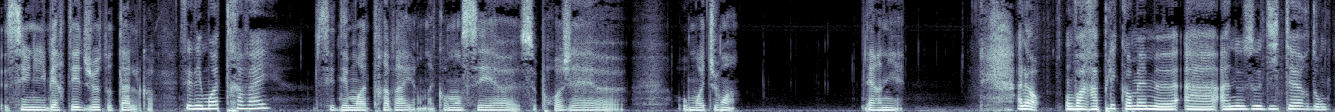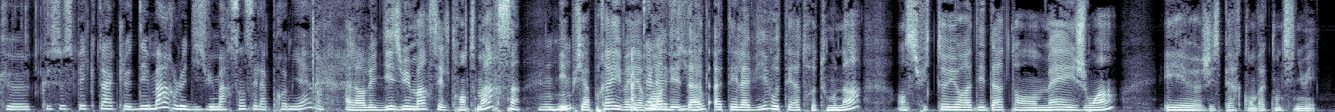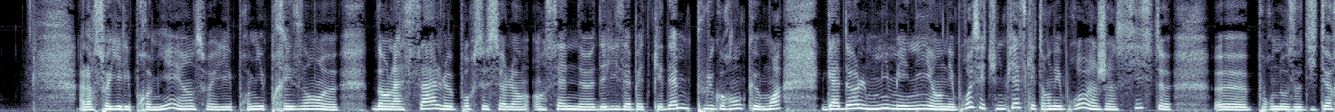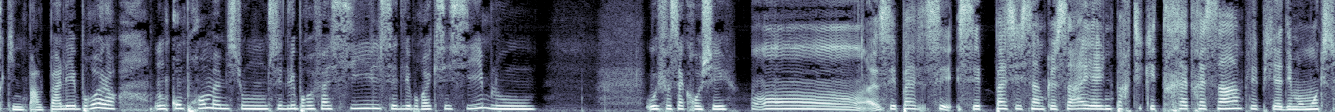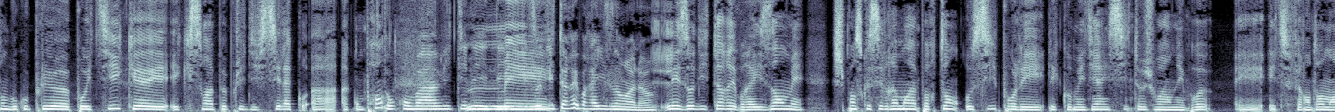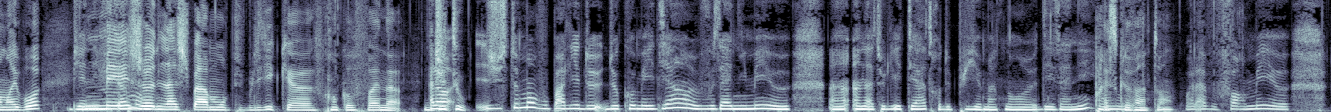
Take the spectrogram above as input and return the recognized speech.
c'est une liberté de jeu totale. C'est des mois de travail? C'est des mois de travail. On a commencé euh, ce projet euh, au mois de juin dernier. Alors, on va rappeler quand même euh, à, nos auditeurs donc que ce spectacle démarre le 18 mars, hein, c'est la première. Alors le 18 mars et le 30 mars, mhm. et puis après il va y avoir des dates hein. à Tel Aviv au théâtre Tmouna. Ensuite il y aura des dates en mai et juin, et j'espère qu'on va continuer. Alors soyez les premiers, hein, soyez les premiers présents euh, dans la salle pour ce seul en, scène d'Elisabeth Kedem, plus grand que moi, Gadol Mimeni en hébreu. C'est une pièce qui est en hébreu, hein, j'insiste, euh, pour nos auditeurs qui ne parlent pas l'hébreu. Alors on comprend même si on c'est de l'hébreu facile, c'est de l'hébreu accessible ou... Ou il faut s'accrocher mmh, C'est pas c'est pas si simple que ça. Il y a une partie qui est très très simple et puis il y a des moments qui sont beaucoup plus euh, poétiques et, qui sont un peu plus difficiles à, à, comprendre. Donc on va inviter les, auditeurs hébraïsants alors. Les auditeurs hébraïsants, mais je pense que c'est vraiment important aussi pour les, les comédiens ici de jouer en hébreu et, de se faire entendre en hébreu. Bien mais je ne lâche pas mon public euh, francophone du tout. Justement, vous parliez de, de comédiens. Vous animez euh, un, atelier théâtre depuis euh, maintenant des années. Presque 20 ans. Voilà, vous formez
